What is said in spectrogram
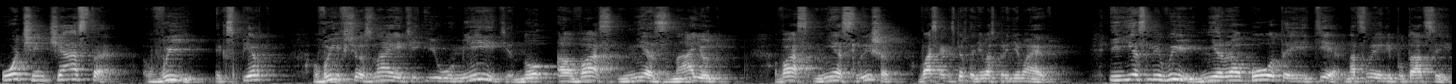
Очень часто вы, эксперт, вы все знаете и умеете, но о вас не знают, вас не слышат, вас как эксперта не воспринимают. И если вы не работаете над своей репутацией,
